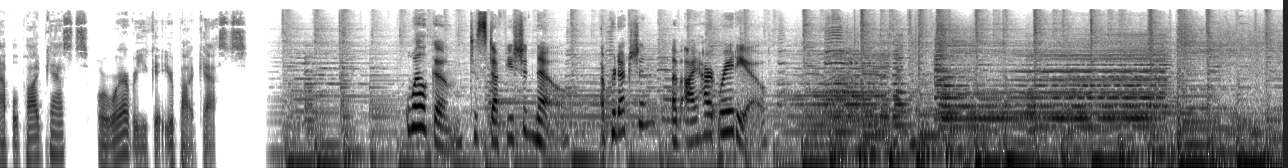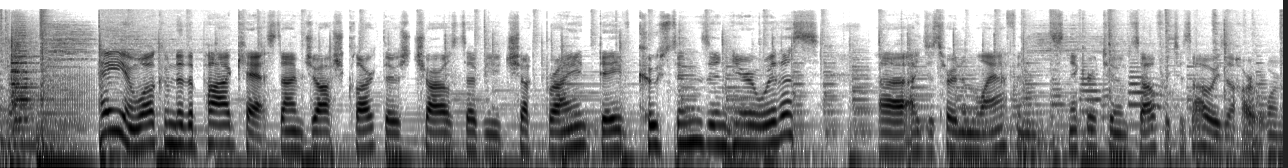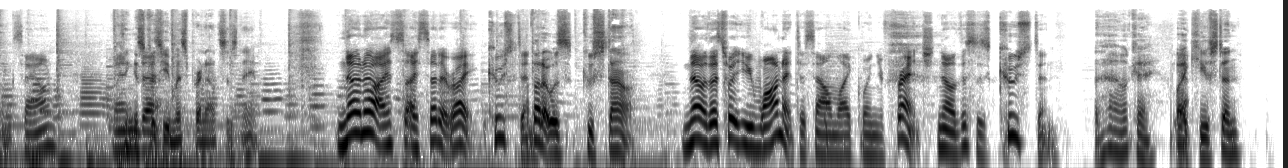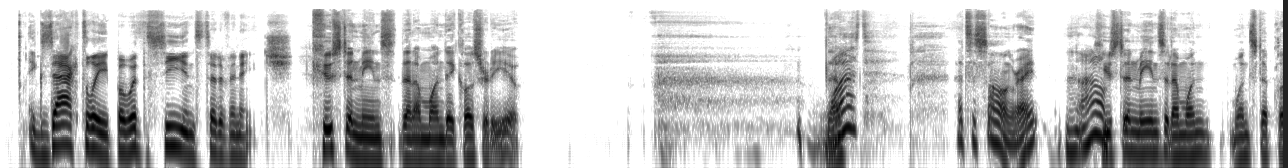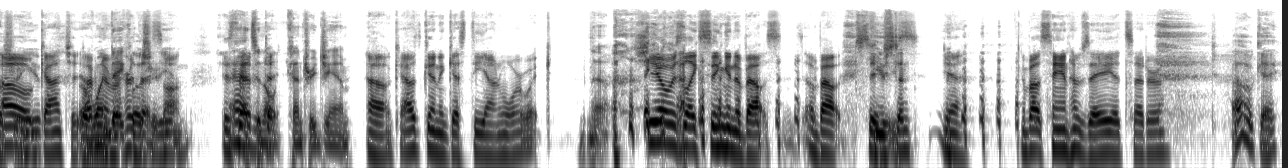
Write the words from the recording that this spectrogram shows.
Apple Podcasts, or wherever you get your podcasts. Welcome to Stuff You Should Know, a production of iHeartRadio. Hey, and welcome to the podcast. I'm Josh Clark. There's Charles W. Chuck Bryant. Dave Coustan's in here with us. Uh, I just heard him laugh and snicker to himself, which is always a heartwarming sound. And, I think it's because uh, you mispronounced his name. No, no, I, I said it right. Kooston. I thought it was Coustin. no, that's what you want it to sound like when you're French. No, this is Kooston. Oh, okay. Like Houston. Exactly, but with a C instead of an H. Houston means that I'm one day closer to you. No? What? That's a song, right? I don't. Houston means that I'm one one step closer oh, to you. gotcha. Or I've one never day heard closer that to song. you. Is That's that an a- old country jam. Oh, okay. I was gonna guess Dionne Warwick. No. She always likes singing about about cities. Houston? Yeah, about San Jose, etc. oh, okay.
